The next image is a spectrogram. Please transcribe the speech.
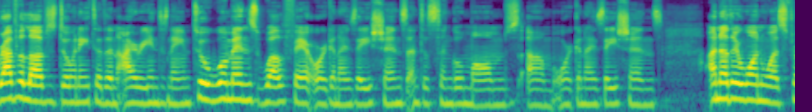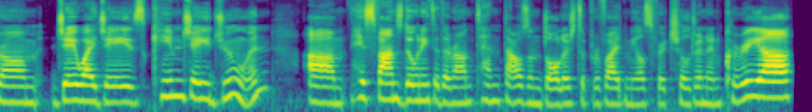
ReVeluvs donated in Irene's name to a women's welfare organizations and to single moms um, organizations. Another one was from JYJ's Kim Jae Joong. Um, his fans donated around $10,000 to provide meals for children in Korea.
